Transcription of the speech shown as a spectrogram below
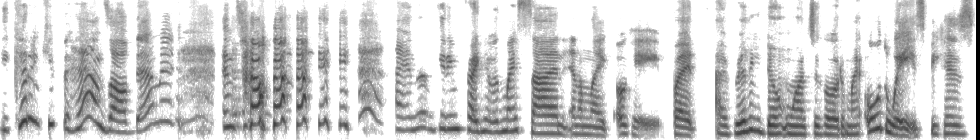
you couldn't keep the hands off, damn it. And so I ended up getting pregnant with my son. And I'm like, okay, but I really don't want to go to my old ways because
